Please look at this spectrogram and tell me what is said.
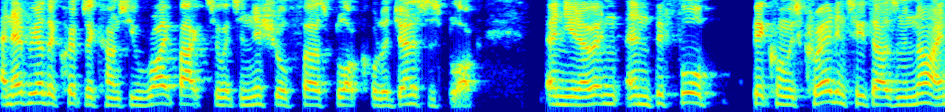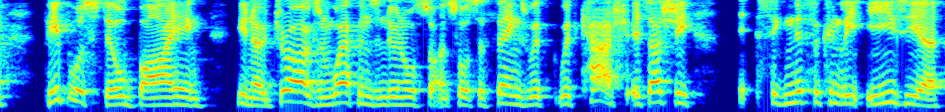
and every other cryptocurrency right back to its initial first block called a Genesis block. And, you know, and, and before Bitcoin was created in 2009, people were still buying, you know, drugs and weapons and doing all sorts of things with, with cash. It's actually significantly easier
